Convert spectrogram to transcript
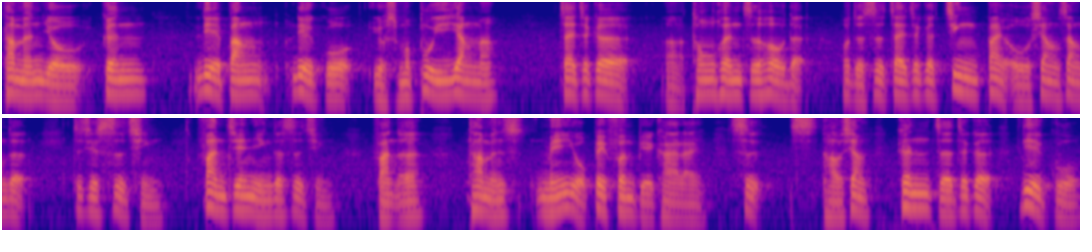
他们有跟列邦列国有什么不一样吗？在这个啊通婚之后的，或者是在这个敬拜偶像上的这些事情，犯奸淫的事情，反而他们是没有被分别开来，是好像跟着这个列国。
